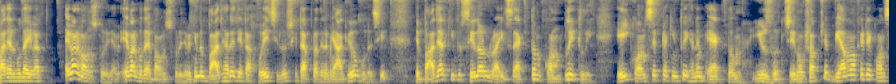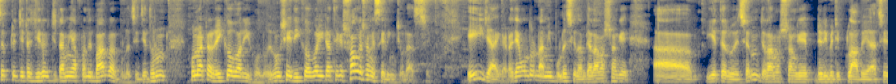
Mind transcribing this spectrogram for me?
বাজার বোধহয় এবার এবার বাউন্স করে যাবে, এবার বোধহয় বাউন্স করে যাবে। কিন্তু বাজারে যেটা হয়েছিল, সেটা আপনাদের আমি আগেও বলেছি যে বাজার কিন্তু সেল অন রাইস একদম কমপ্লিটলি এই কনসেপ্টটা কিন্তু এখানে একদম ইউজ হচ্ছে। এবং সবচেয়ে বিয়া মার্কেটের কনসেপ্টে যেটা যেটা যেটা আমি আপনাদের বারবার বলেছি যে ধরুন কোনো একটা রিকভারি হলো এবং সেই রিকভারিটা থেকে সঙ্গে সঙ্গে সেলিং চলে আসছে। এই জায়গাটা, যেমন ধরুন আমি বলেছিলাম যারা আমার সঙ্গে ইয়েতে রয়েছেন, যারা আমার সঙ্গে ডেরিভেটিভ ক্লাবে আছেন,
